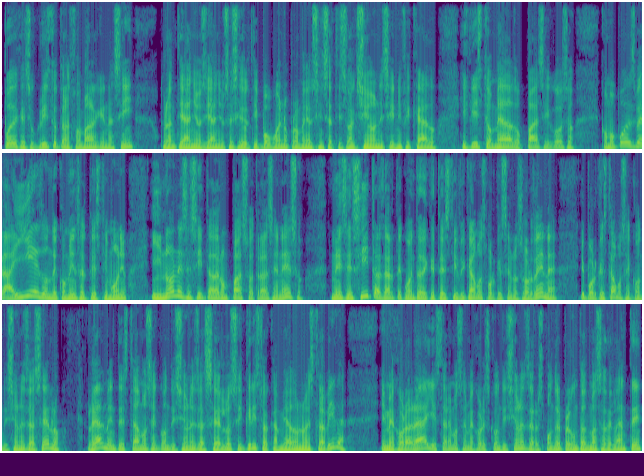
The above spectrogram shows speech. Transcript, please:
¿puede Jesucristo transformar a alguien así? Durante años y años he sido el tipo bueno, promedio, sin satisfacción y significado, y Cristo me ha dado paz y gozo. Como puedes ver, ahí es donde comienza el testimonio, y no necesita dar un paso atrás en eso. Necesitas darte cuenta de que testificamos porque se nos ordena y porque estamos en condiciones de hacerlo. Realmente estamos en condiciones de hacerlo si Cristo ha cambiado nuestra vida, y mejorará y estaremos en mejores condiciones de responder preguntas más adelante,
